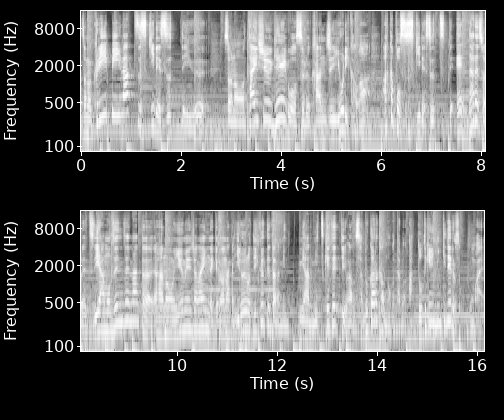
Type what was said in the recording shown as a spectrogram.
そのクリーピーナッツ好きですっていうその大衆迎合する感じよりかは赤ポス好きですっつってえ誰それっつっていやもう全然なんかあの有名じゃないんだけどなんかいろいろディクってたら見見あの見つけてっていうあのサブカル感の方が多分圧倒的に人気出るぞお前。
